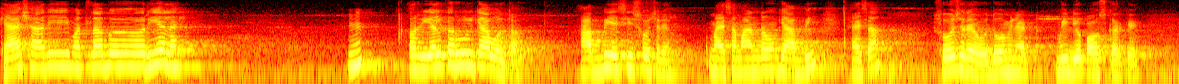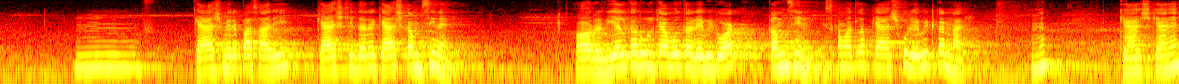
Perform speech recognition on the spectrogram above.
कैश आ रही मतलब रियल है। हुँ? और रियल का रूल क्या बोलता? आप भी ऐसी सोच रहे हो। मैं ऐसा मान रहा हूँ कि आप भी ऐसा सोच रहे हो दो मिनट वीडियो पॉज करके? कैश मेरे पास आ रही है कैश किधर है? कैश कम सीन है। और रियल का रूल क्या बोलता है? डेबिट वाट कम सीन इसका मतलब कैश को डेबिट करना है? कैश क्या है?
